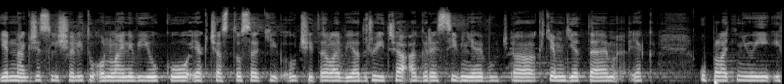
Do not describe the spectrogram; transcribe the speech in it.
Jednak, že slyšeli tu online výuku, jak často se ti učitelé vyjadřují třeba agresivně eh, k těm dětem, jak uplatňují i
